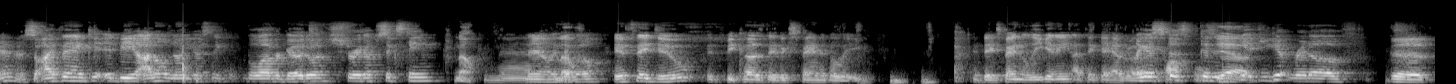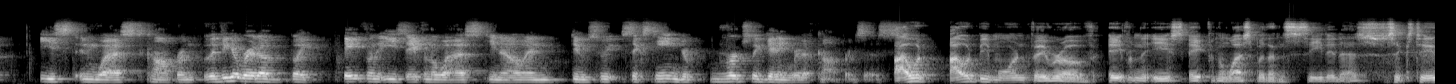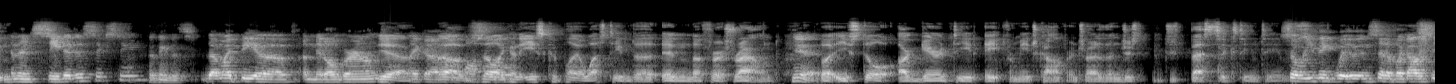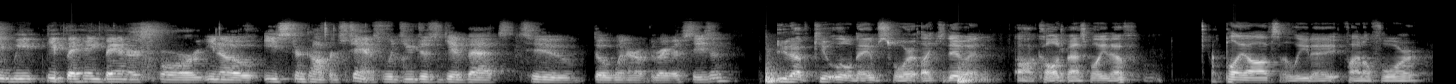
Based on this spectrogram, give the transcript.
Yeah, so I think it'd be. I don't know. You guys think they'll ever go to a straight up 16? No. nah. Yeah, I think No. they will. If they do, it's because they've expanded the league. If they expand the league any, I think they have a I guess a possible- because Yeah. if, you get rid of the East and West conference. If you get rid of like eight from the East, eight from the West, you know, and do Sweet 16, you're virtually getting rid of conferences. I would I would be more in favor of eight from the East, eight from the West, but then seeded as sixteen. and then seeded as 16. I think that's That might be a, a middle ground. Yeah. Like a Oh, so like an East could play a West team to in the first round, yeah. but you still are guaranteed eight from each conference rather than just just best sixteen teams. So you think instead of like obviously we people they hang banners for you know Eastern Conference champs, would you just give that to the winner of the regular season? you'd have cute little names for it, like you do in uh, college basketball. You'd have playoffs, Elite Eight, Final Four,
